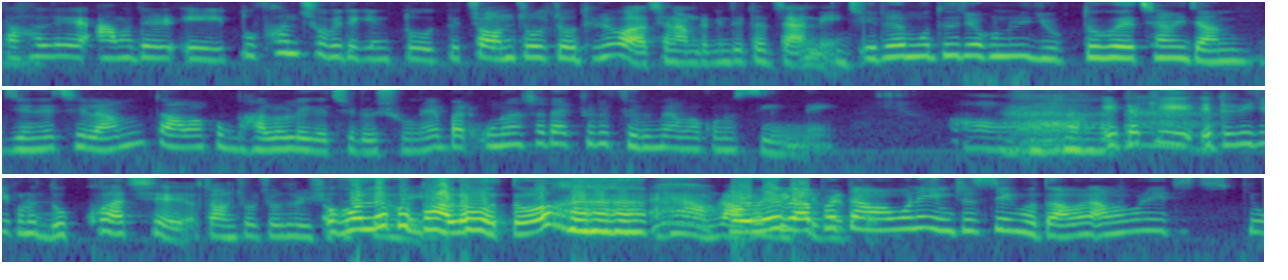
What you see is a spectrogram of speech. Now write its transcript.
তাহলে আমাদের এই তুফান ছবিতে কিন্তু একটু চঞ্চল চৌধুরীও আছেন আমরা কিন্তু এটা জানি। এটার মধ্যে যখন উনি যুক্ত হয়েছে আমি জান- জেনেছিলাম তো আমার খুব ভালো লেগেছিল শুনে বাট ওনার সাথে অ্যাকচুয়ালি ফিল্মে আমার কোনো সিন নেই। এটা কি এটা নিয়ে কি কোনো দুঃখ আছে চঞ্চল চৌধুরী হলে খুব ভালো হতো। হ্যাঁ হলে ব্যাপারটা আমার মনে ইন্টারেস্টিং হতো। আমার আমার মনে কেউ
